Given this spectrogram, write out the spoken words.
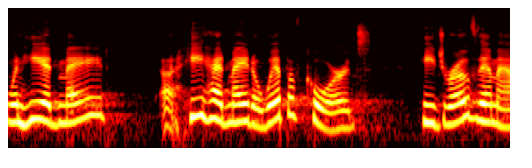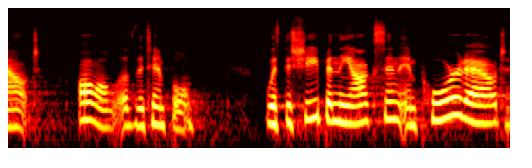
When he had made, uh, he had made a whip of cords, he drove them out, all of the temple, with the sheep and the oxen, and poured out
